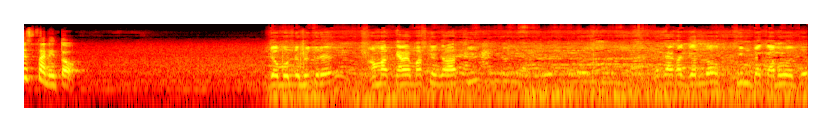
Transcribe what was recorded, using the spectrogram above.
বিস্তারিত। জমন্ডের ভিতরে আমার ক্যামেরা পার্সকে জানাচ্ছি দেখার জন্য থিমটা কেমন হয়েছে?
